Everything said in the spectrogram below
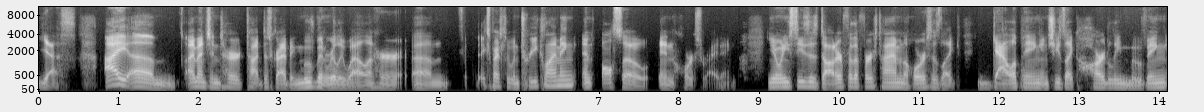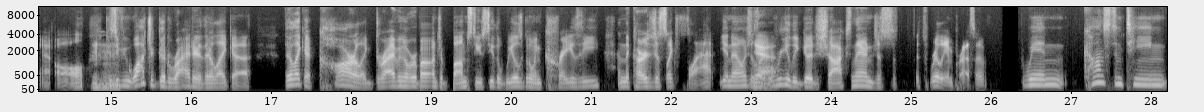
Yes, I um I mentioned her ta describing movement really well, and her um especially when tree climbing, and also in horse riding. You know, when he sees his daughter for the first time, and the horse is like galloping, and she's like hardly moving at all. because Mhm. if you watch a good rider they're like a they're like a car like driving over a bunch of bumps and you see the wheels going crazy and the car's just like flat you know just Yeah. like really good shocks in there and just it's really impressive when constantine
